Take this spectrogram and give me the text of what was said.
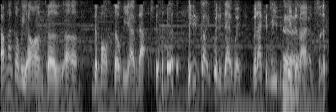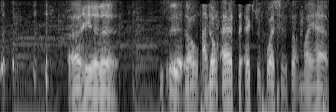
I'm not going to be on because uh, the boss told me I'm not. he didn't quite put it that way, but I could read between the lines. I hear that. He said, Yeah, "Don't I- don't ask the extra question. Something might happen."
